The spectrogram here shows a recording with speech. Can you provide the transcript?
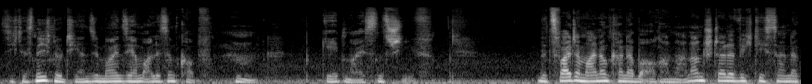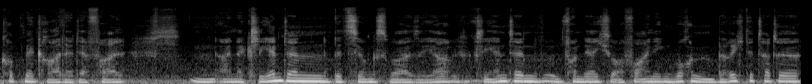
sich das nicht notieren. Sie meinen, sie haben alles im Kopf. Hm, geht meistens schief. Eine zweite Meinung kann aber auch an einer anderen Stelle wichtig sein. Da kommt mir gerade der Fall einer Klientin, beziehungsweise ja, Klientin, von der ich so auch vor einigen Wochen berichtet hatte.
